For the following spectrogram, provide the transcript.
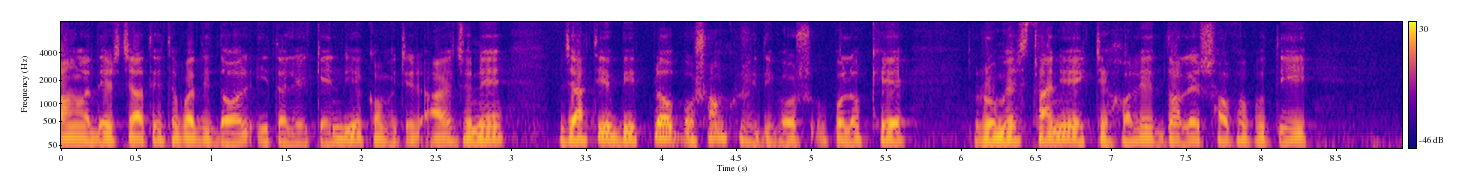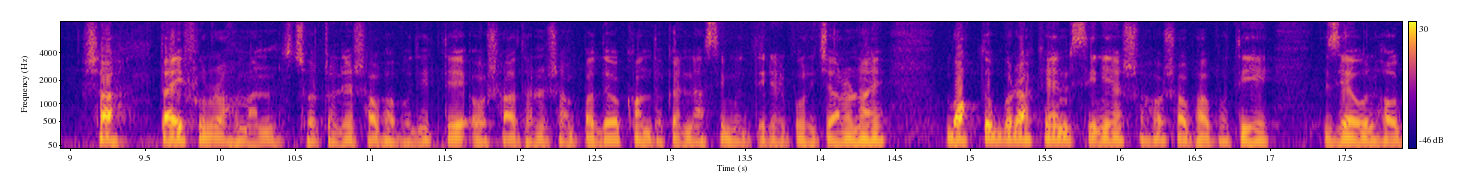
বাংলাদেশ জাতীয়তাবাদী দল ইতালির কেন্দ্রীয় কমিটির আয়োজনে জাতীয় বিপ্লব ও সংহতি দিবস উপলক্ষে রোমের স্থানীয় একটি হলে দলের সভাপতি শাহ তাইফুর রহমান ছোটনের সভাপতিত্বে ও সাধারণ সম্পাদক খন্দকার নাসিমুদ্দিনের পরিচালনায় বক্তব্য রাখেন সিনিয়র সহ সভাপতি জিয়াউল হক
